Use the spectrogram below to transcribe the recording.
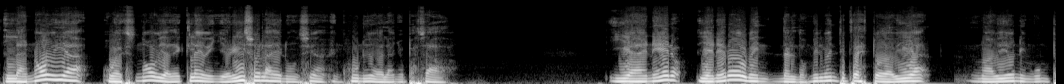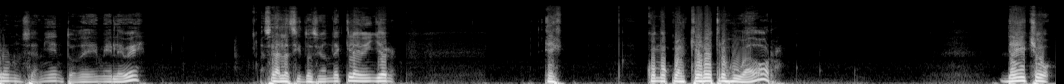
la novia o exnovia de Clevinger hizo la denuncia en junio del año pasado. Y a enero, y enero del, 2023 todavía no ha habido ningún pronunciamiento de MLB. O sea, la situación de Clevinger es como cualquier otro jugador. De hecho,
